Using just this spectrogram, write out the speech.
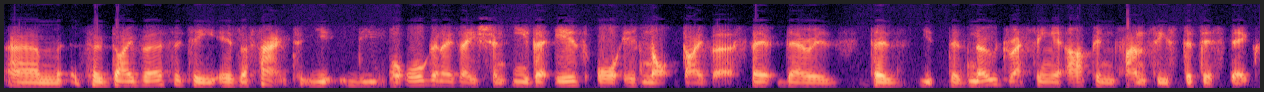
Um, so diversity is a fact. You, the organization either is or is not diverse. There, there is there's there's no dressing it up in fancy statistics.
